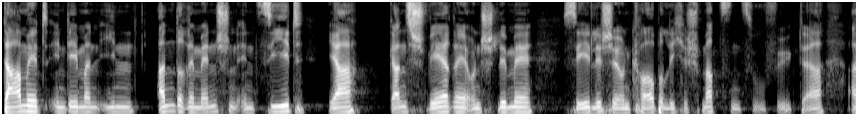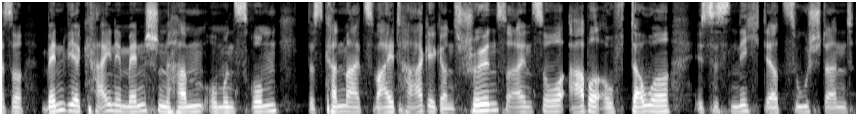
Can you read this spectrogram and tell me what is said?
damit, indem man ihnen andere Menschen entzieht, ja, ganz schwere und schlimme seelische und körperliche Schmerzen zufügt. Ja. Also wenn wir keine Menschen haben um uns herum, das kann mal zwei Tage ganz schön sein so, aber auf Dauer ist es nicht der Zustand,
